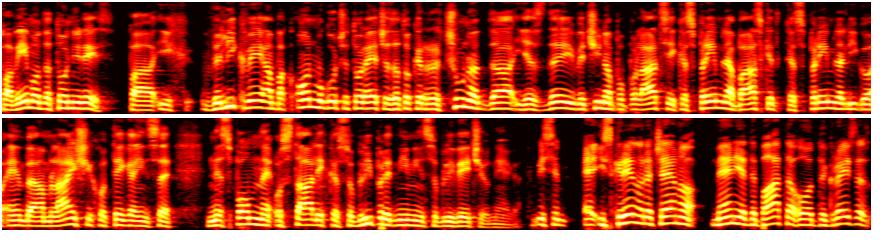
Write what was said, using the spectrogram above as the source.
Pa vemo, da to ni res. Pa jih veliko ve, ampak on mogoče to reče, zato ker računa, da je zdaj večina populacije, ki spremlja basket, ki spremlja ligo NBA, mlajših od tega in se ne spomne ostalih, ki so bili pred njim in so bili večji od njega. Mislim, e, iskreno rečeno, meni je debata o the greatest,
